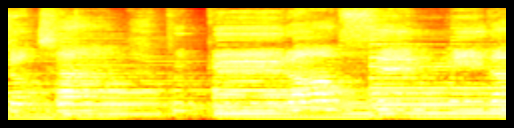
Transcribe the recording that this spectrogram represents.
조차 부끄럽습니다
